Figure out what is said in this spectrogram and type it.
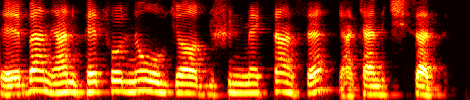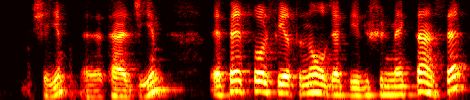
E, Ben yani petrol ne olacağı düşünmektense yani kendi kişisel şeyim, e, tercihim. Petrol fiyatı ne olacak diye düşünmektense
